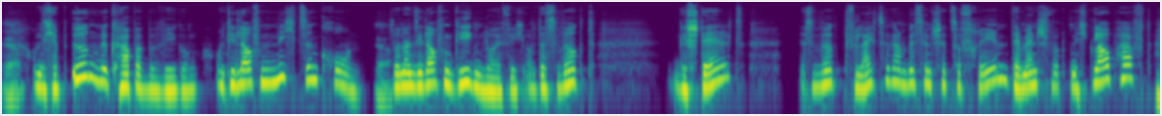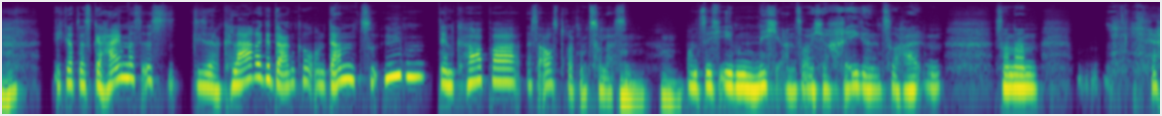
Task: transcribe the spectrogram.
ja, und ich habe irgendeine Körperbewegung und die laufen nicht synchron, sondern sie laufen gegenläufig und das wirkt gestellt. Es wirkt vielleicht sogar ein bisschen schizophren. Der Mensch wirkt nicht glaubhaft. Mhm. Ich glaube, das Geheimnis ist dieser klare Gedanke und dann zu üben, den Körper es ausdrücken zu lassen Hm, hm. und sich eben nicht an solche Regeln zu halten, sondern ja,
